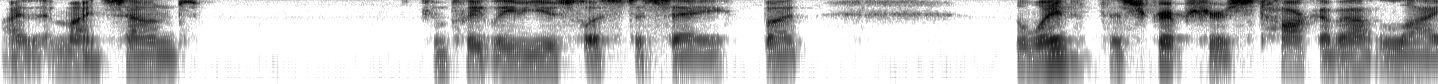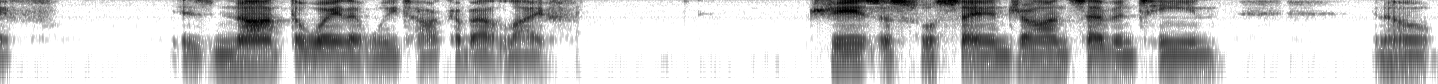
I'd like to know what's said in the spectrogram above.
I, that might sound completely useless to say, but the way that the scriptures talk about life is not the way that we talk about life. Jesus will say in John 17, you know,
